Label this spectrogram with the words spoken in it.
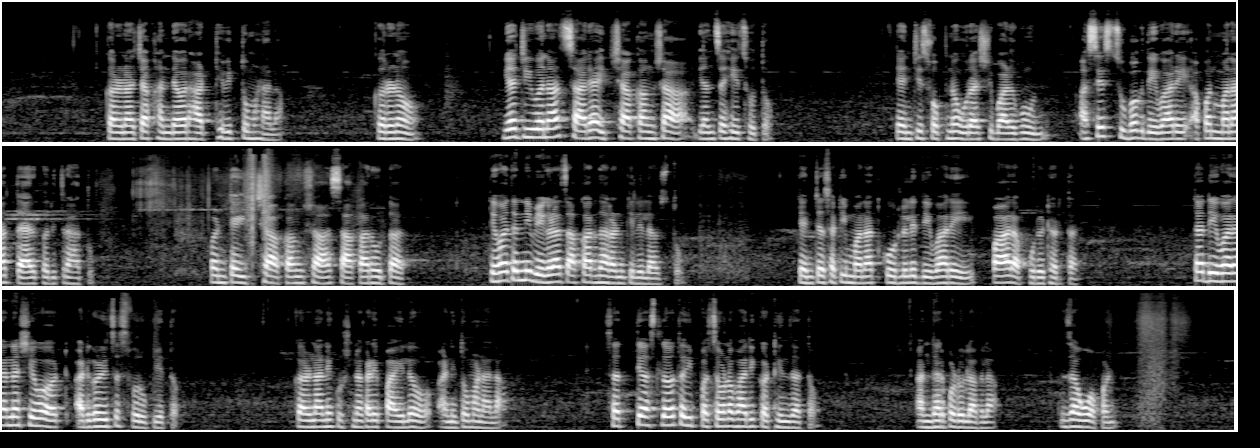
कर्णाच्या खांद्यावर हात ठेवीत तो म्हणाला कर्ण या जीवनात साऱ्या इच्छा आकांक्षा यांचं हेच होतं. त्यांची स्वप्न उराशी बाळगून असेच सुबक देवारे आपण मनात तयार करीत राहतो. पण त्या इच्छा आकांक्षा साकार होतात. तेव्हा त्यांनी वेगळाच आकार धारण केलेला असतो. त्यांच्यासाठी मनात कोरलेले देवारे पार अपुरे ठरतात. त्या देवाऱ्यांना शेवट अडगळीचं स्वरूप येतं. कर्णाने कृष्णाकडे पाहिलं आणि तो म्हणाला सत्य असलं तरी पचवणं भारी कठीण जातं. अंधार पडू लागला. जाऊ आपण.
